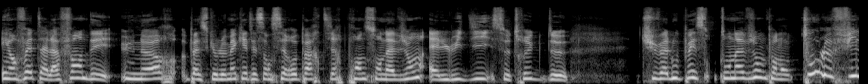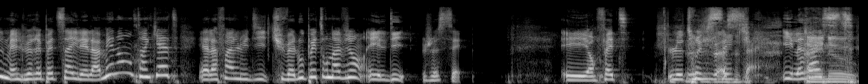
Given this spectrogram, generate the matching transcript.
Et en fait, à la fin des une heure, parce que le mec était censé repartir prendre son avion, elle lui dit ce truc de tu vas louper ton avion pendant tout le film. Elle lui répète ça, il est là, mais non, t'inquiète. Et à la fin, elle lui dit, tu vas louper ton avion. Et il dit, je sais. Et en fait, le truc, c'est sais. qu'il I reste. know.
